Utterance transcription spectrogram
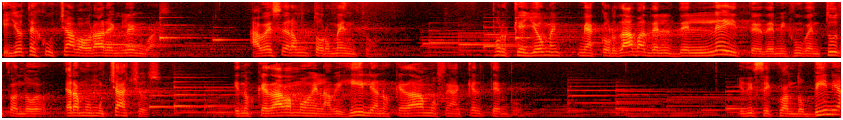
y yo te escuchaba orar en lenguas, a veces era un tormento, porque yo me, acordaba del deleite de mi juventud cuando éramos muchachos y nos quedábamos en la vigilia, nos quedábamos en aquel tiempo. Y dice, cuando vine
